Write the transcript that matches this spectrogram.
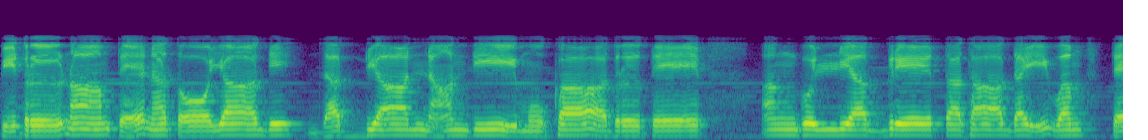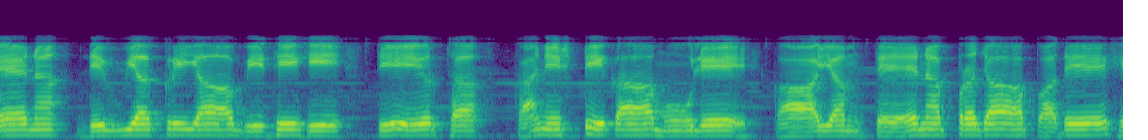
पितॄणां तेन तोयादि दद्यान्नान्दीमुखादृते। अङ्गुल्यग्रे तथा दैवं तेन दिव्यक्रियाविधिः तीर्थकनिष्ठिकामूले कायं तेन प्रजापदेः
